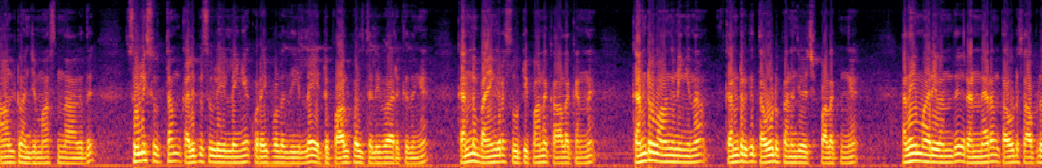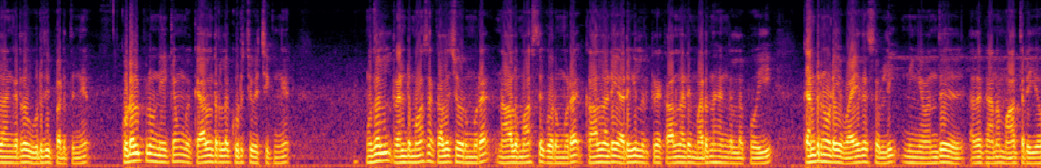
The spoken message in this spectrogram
நாலு டு அஞ்சு மாதம் தான் ஆகுது. சுழி சுத்தம் கழிப்பு சுழி இல்லைங்க குறைப்பொழுது இல்லை எட்டு பால் பல் தெளிவாக இருக்குதுங்க. கண் பயங்கர சூட்டிப்பான காலக்கண்ணு. கன்று வாங்கினீங்கன்னா கன்றுக்கு தவிடு பிணைஞ்சு வச்சு பழக்குங்க. அதே மாதிரி வந்து ரெண்டு நேரம் தவிடு சாப்பிடுதாங்கிறத உறுதிப்படுத்துங்க. குடல் புழு நீக்கம் உங்கள் கேலண்டரில் குறித்து வச்சுக்கோங்க. முதல் ரெண்டு மாதம் கழிச்சு ஒரு முறை நாலு மாதத்துக்கு ஒரு முறை கால்நடை அருகில் இருக்கிற கால்நடை மருந்தகங்களில் போய் கன்றினுடைய வயதை சொல்லி நீங்கள் வந்து அதற்கான மாத்திரையோ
